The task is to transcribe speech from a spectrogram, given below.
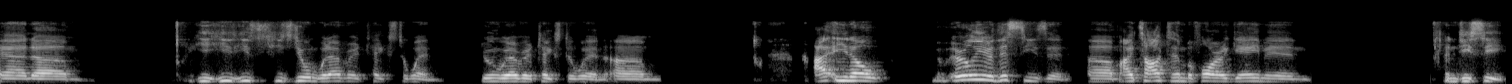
and um, he, he he's he's doing whatever it takes to win, doing whatever it takes to win. Um, I you know earlier this season, um, I talked to him before a game in in DC,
